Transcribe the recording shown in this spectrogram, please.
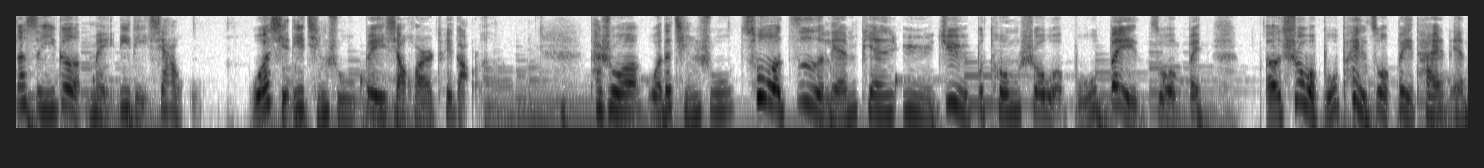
那是一个美丽的下午，我写的情书被校花推稿了。他说我的情书错字连篇，语句不通，说我不配做备，呃，说我不配做备胎，连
